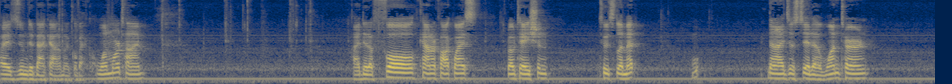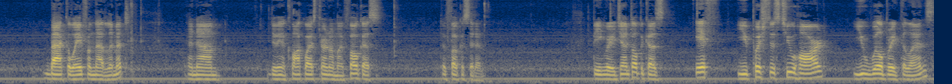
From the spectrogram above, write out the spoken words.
I zoomed it back out. I'm going to go back one more time. I did a full counterclockwise rotation to its limit. Then I just did a one turn back away from that limit. And now I'm doing a clockwise turn on my focus to focus it in. Being very gentle because if you push this too hard, you will break the lens.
